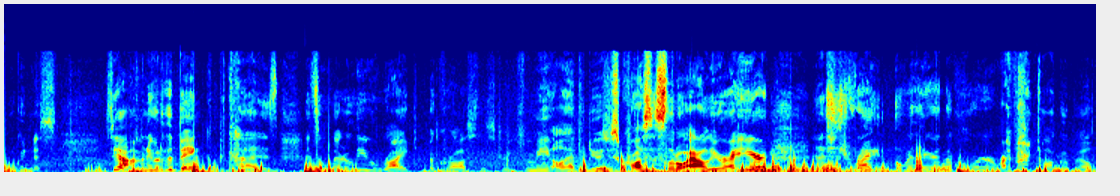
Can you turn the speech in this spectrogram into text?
Oh goodness. So yeah, I'm gonna go to the bank because it's literally right across the street from me. All I have to do is just cross this little alley right here, and it's just right over there in the corner, right by Taco Bell.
